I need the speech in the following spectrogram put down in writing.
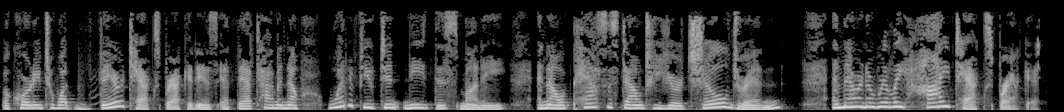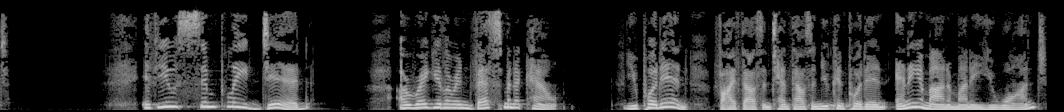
according to what their tax bracket is at that time. And now, what if you didn't need this money and now it passes down to your children and they're in a really high tax bracket? If you simply did a regular investment account, you put in 5,000, 10,000, you can put in any amount of money you want.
